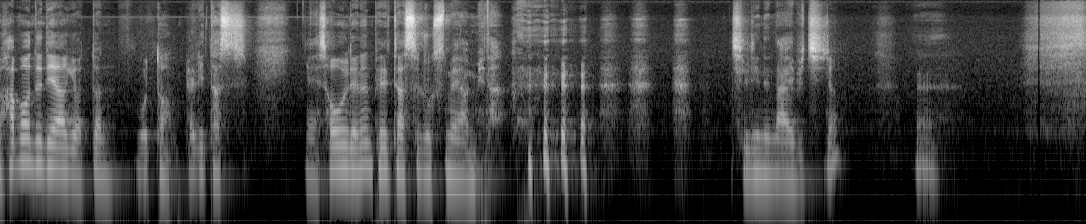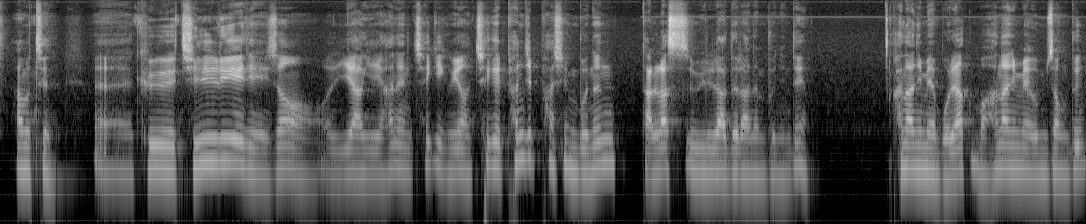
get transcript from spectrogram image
하버드 대학의 어떤 모터 베리타스, 예, 서울대는 베리타스 룩스메아입니다. 진리는 나의 빛이죠. 예. 아무튼 에, 그 진리에 대해서 이야기하는 책이고요. 책을 편집하신 분은 달라스 윌라드라는 분인데 하나님의 모략, 뭐 하나님의 음성 등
